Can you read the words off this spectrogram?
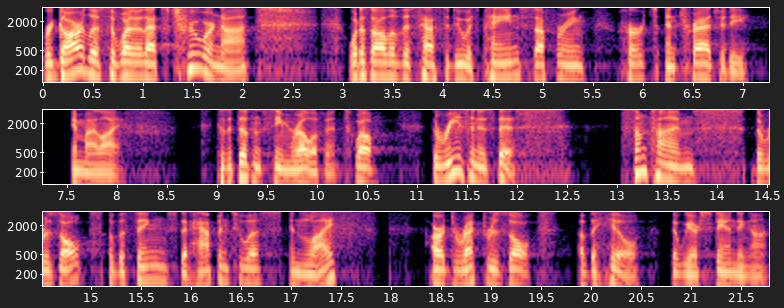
regardless of whether that's true or not, what does all of this have to do with pain, suffering, hurt, and tragedy in my life? Because it doesn't seem relevant. Well, the reason is this sometimes the results of the things that happen to us in life are a direct result of the hill that we are standing on.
